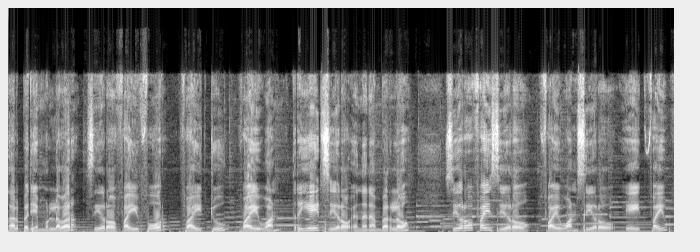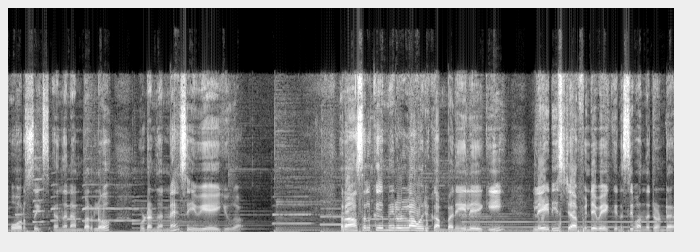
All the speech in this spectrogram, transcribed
താല്പര്യമുള്ളവർ zero five four five two five one three eight zero എന്ന നമ്പറിലോ zero five zero five one zero eight five four six എന്ന നമ്പറിലോ ഉടൻ തന്നെ സി വി അയക്കുക റാസൽ കൈമയിലുള്ള ഒരു കമ്പനിയിലേക്ക് ലേഡി സ്റ്റാഫിന്റെ വേക്കൻസി വന്നിട്ടുണ്ട്.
